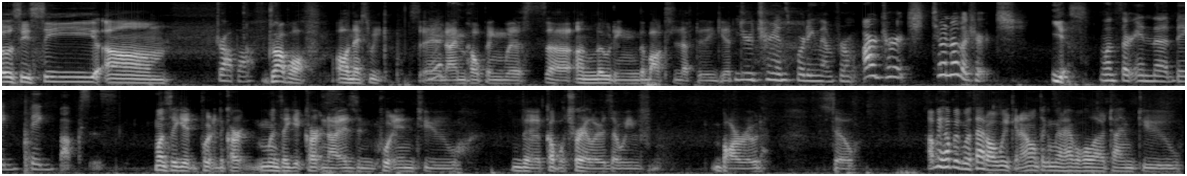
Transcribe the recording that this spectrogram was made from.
OCC um, Drop off. drop off all next week, and Yes. I'm helping with uh, unloading the boxes after they get. You're transporting them from our church to another church Yes, once they're in the big, big boxes. once they get put in the cart, once they get cartonized and put into the couple trailers that we've borrowed. So I'll be helping with that all week, and I don't think I'm gonna have a whole lot of time to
